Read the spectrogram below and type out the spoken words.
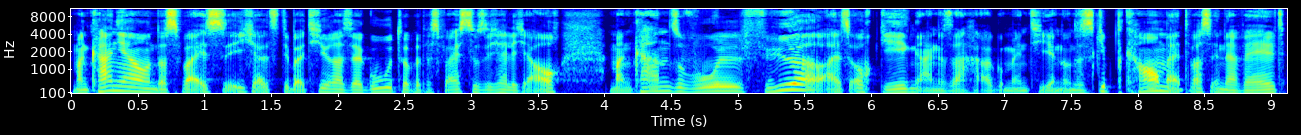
Man kann ja, und das weiß ich als Debattierer sehr gut, aber das weißt du sicherlich auch, man kann sowohl für als auch gegen eine Sache argumentieren. Und es gibt kaum etwas in der Welt,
